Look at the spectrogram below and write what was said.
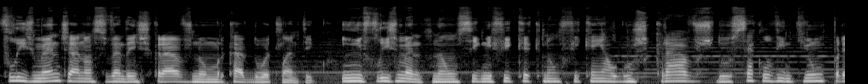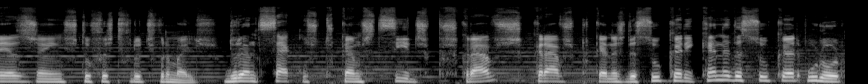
Felizmente já não se vendem escravos no mercado do Atlântico. E infelizmente não significa que não fiquem alguns escravos do século XXI presos em estufas de frutos vermelhos. Durante séculos trocamos tecidos por escravos, escravos por canas de açúcar e cana de açúcar por ouro.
